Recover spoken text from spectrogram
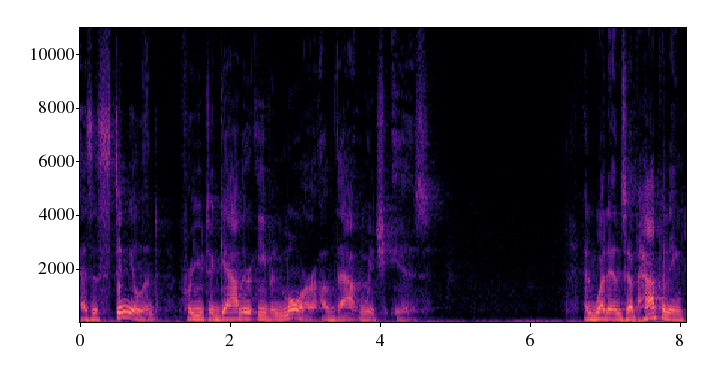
as a stimulant for you to gather even more of that which is. And what ends up happening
